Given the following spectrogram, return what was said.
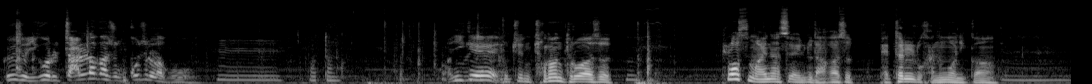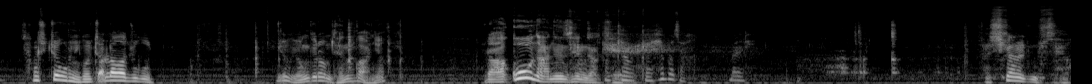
그래서 이거를 잘라가지고 꽂으려고. 음. 어떤 거? 이게 어쨌든 전원 들어와서 플러스 마이너스가 일로 나가서 배터리로 가는 거니까 상식적으로 이걸 잘라가지고 이거 연결하면 되는 거 아니야? 라고 나는 생각해. 오케이 오케이 해보자. 빨리. 자, 시간을 좀 주세요.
